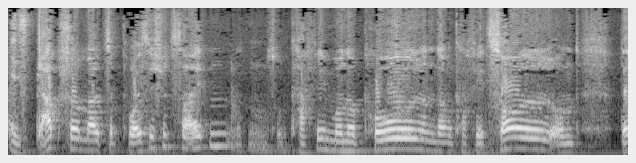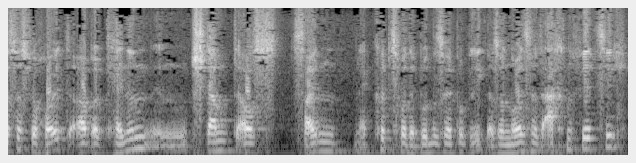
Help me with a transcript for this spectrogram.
es gab schon mal zu preußischen Zeiten so ein Kaffeemonopol und dann Kaffeezoll und das, was wir heute aber kennen, stammt aus Zeiten ja, kurz vor der Bundesrepublik, also 1948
